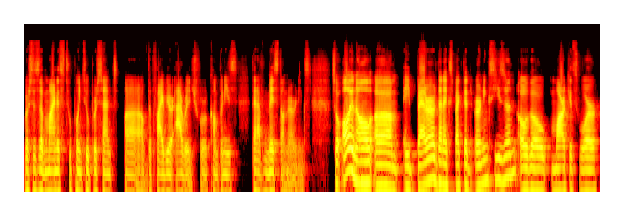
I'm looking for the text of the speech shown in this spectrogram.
versus a minus 2.2% uh, of the five year average for companies that have missed on earnings. So, all in all, um, a better than expected earnings season, although markets were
